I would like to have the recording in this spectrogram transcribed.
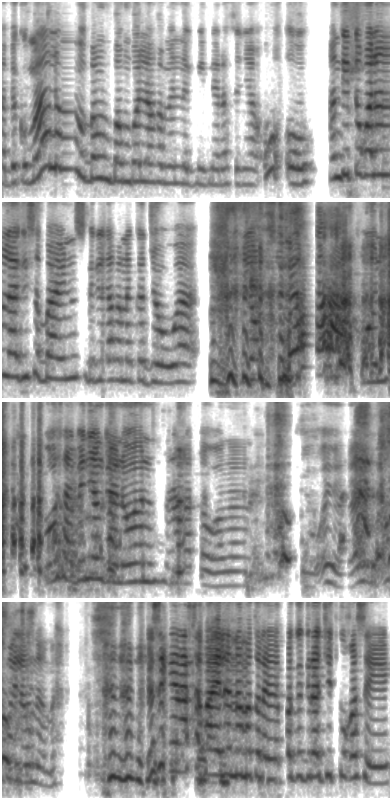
sabi ko, maalam mo bang bumble lang kami Ralph? Sabi niya, oo. Andito ka lang lagi sa bahay, nung bigla ka nagka-jowa. Oo, sabi niya ganun. Nakakatawa nga. Oo, ayun. Okay lang naman. kasi nga nasa bahay lang naman talaga. Pagka-graduate ko kasi,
